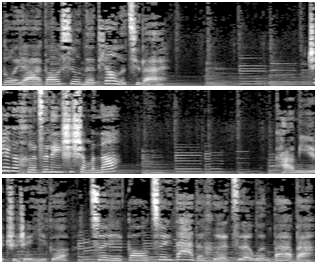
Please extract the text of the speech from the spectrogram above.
诺亚高兴的跳了起来。这个盒子里是什么呢？卡米指着一个最高最大的盒子问爸爸：“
